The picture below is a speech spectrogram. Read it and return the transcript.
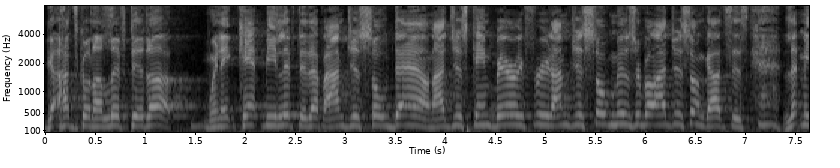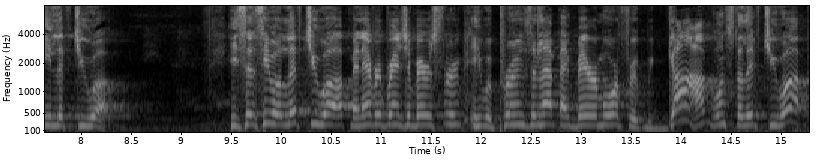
God's going to lift it up when it can't be lifted up. I'm just so down. I just can't bear fruit. I'm just so miserable. I just don't. God says, Let me lift you up. He says he will lift you up, and every branch that bears fruit, he would prune and that may bear more fruit. But God wants to lift you up.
